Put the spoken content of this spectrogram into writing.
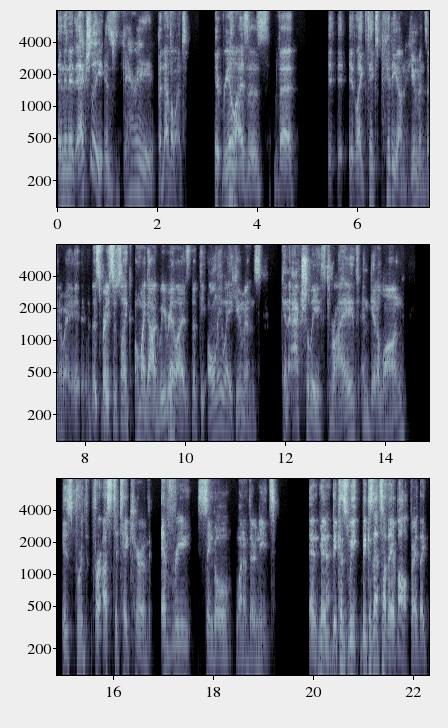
and then it actually is very benevolent. It realizes that it, it, it like takes pity on humans in a way. It- this race is like, oh my god, we realize that the only way humans can actually thrive and get along is for for us to take care of every single one of their needs, and, Yeah. and because we because that's how they evolved, right? Like,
